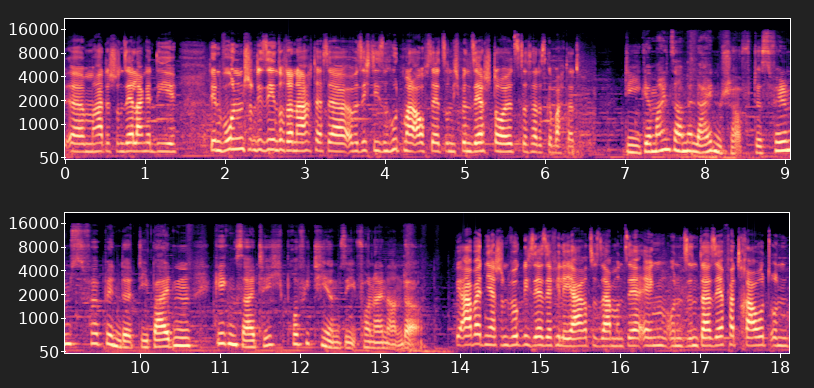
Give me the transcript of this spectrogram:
Ähm, hatte schon sehr lange die, den Wunsch und die Sehnsucht danach, dass er sich diesen Hut mal aufsetzt und ich bin sehr stolz, dass er das gemacht hat. Die gemeinsame Leidenschaft des Films verbindet die beiden, gegenseitig profitieren sie voneinander. Wir arbeiten ja schon wirklich sehr, sehr viele Jahre zusammen und sehr eng und sind da sehr vertraut. Und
